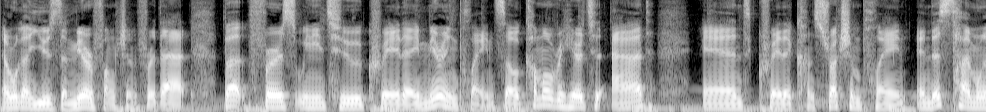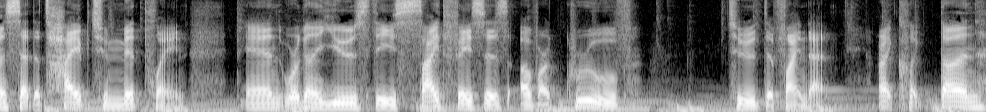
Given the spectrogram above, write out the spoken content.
and we're going to use the mirror function for that. But first we need to create a mirroring plane. So come over here to add add and create a construction plane. And this time we're going to set the type to mid plane. And we're going to use the side faces of our groove to define that. All right, click done.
